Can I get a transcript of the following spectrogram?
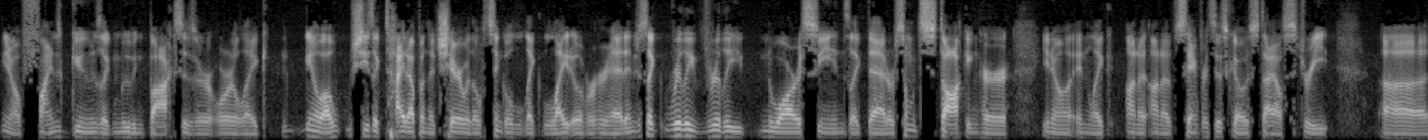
you know finds goons like moving boxes or or like you know she's like tied up in the chair with a single like light over her head and just like really really noir scenes like that or someone stalking her you know in like on a on a San Francisco style street uh,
